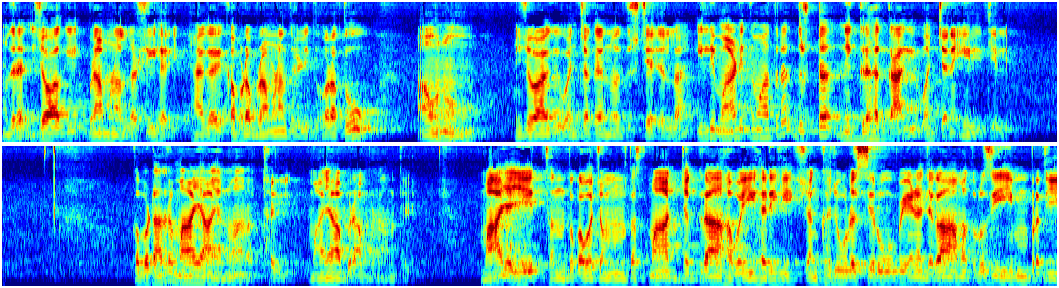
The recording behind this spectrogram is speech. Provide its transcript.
ಅಂದರೆ ನಿಜವಾಗಿ ಬ್ರಾಹ್ಮಣ ಅಲ್ಲ ಶ್ರೀಹರಿ. ಹಾಗಾಗಿ ಕಪಟ ಬ್ರಾಹ್ಮಣ ಅಂತ ಹೇಳಿದ್ದು ಹೊರತು ಅವನು ನಿಜವಾಗಿ ವಂಚಕ ಎನ್ನುವ ದೃಷ್ಟಿಯಲ್ಲಿ ಇಲ್ಲಿ ಮಾಡಿದ್ದು ಮಾತ್ರ ದುಷ್ಟ ನಿಗ್ರಹಕ್ಕಾಗಿ ವಂಚನೆ ಈ ರೀತಿಯಲ್ಲಿ. ಕಪಟ ಅಂದರೆ ಮಾಯಾ ಎನ್ನುವ ಅರ್ಥ ಇಲ್ಲಿ. ಮಾಯಾ ಬ್ರಾಹ್ಮಣ ಅಂತೇಳಿ. ಮಾಯಯೇತ್ಥಂತು ಕವಚಂ ತಸ್ಮಾತ್ ಜಗ್ರಾಹ ವೈಹರಿ ಶಂಖಚೂಡಸ್ಯ ರೂಪೇಣ ಜಗಾಮ ತುಳಸೀಂ ಪ್ರತಿ.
